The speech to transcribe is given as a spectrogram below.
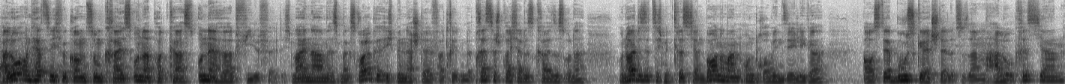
Hallo und herzlich willkommen zum Kreis Unna Podcast Unerhört Vielfältig. Mein Name ist Max Rolke, ich bin der stellvertretende Pressesprecher des Kreises Unna und heute sitze ich mit Christian Bornemann und Robin Seliger aus der Bußgeldstelle zusammen. Hallo Christian.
